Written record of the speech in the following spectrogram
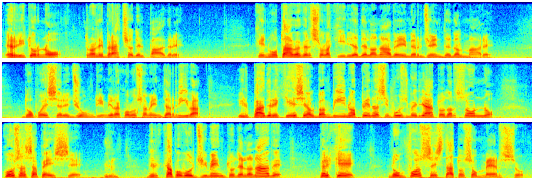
e ritornò tra le braccia del padre, che nuotava verso la chiglia della nave emergente dal mare. Dopo essere giunti miracolosamente a riva, il padre chiese al bambino, appena si fu svegliato dal sonno, cosa sapesse del capovolgimento della nave perché non fosse stato sommerso.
